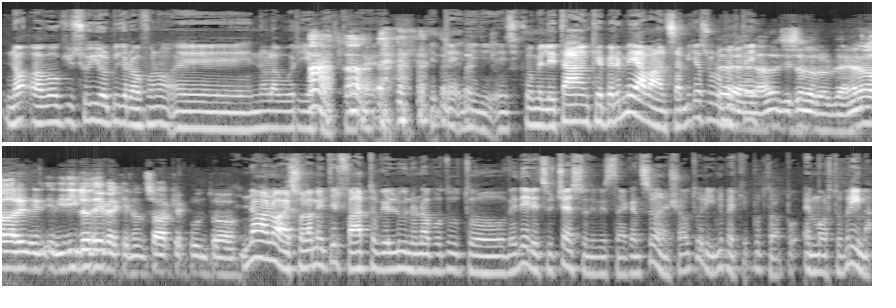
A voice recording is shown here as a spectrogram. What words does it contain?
No, avevo chiuso io il microfono e non l'avevo riaperto. Ah, ah. Cioè, quindi, siccome l'età anche per me avanza, mica solo per Eh, te. no, non ci sono problemi. No, ri- ridillo te perché non so a che punto. No, no, è solamente il fatto che lui non ha potuto vedere il successo di questa canzone, Ciao Turin, perché purtroppo è morto prima.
